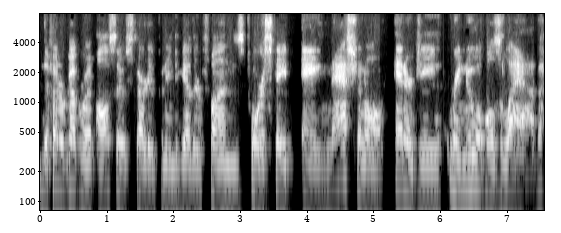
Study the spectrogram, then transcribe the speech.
the federal government also started putting together funds for a state, a national energy renewables lab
